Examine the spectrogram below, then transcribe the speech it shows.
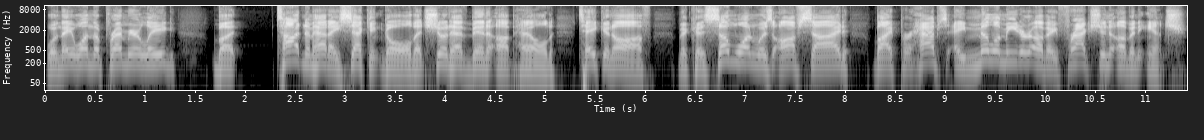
when they won the Premier League, but Tottenham had a second goal that should have been upheld, taken off because someone was offside by perhaps a millimeter of a fraction of an inch.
